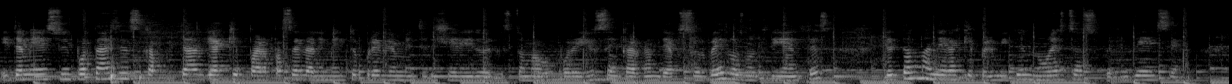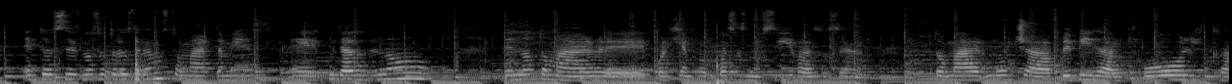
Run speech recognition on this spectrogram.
Y también su importancia es capital ya que para pasar el alimento previamente digerido el estómago por ellos se encargan de absorber los nutrientes de tal manera que permiten nuestra supervivencia. Entonces nosotros debemos tomar también eh, cuidado de no, de no tomar, eh, por ejemplo, cosas nocivas, o sea, tomar mucha bebida alcohólica,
